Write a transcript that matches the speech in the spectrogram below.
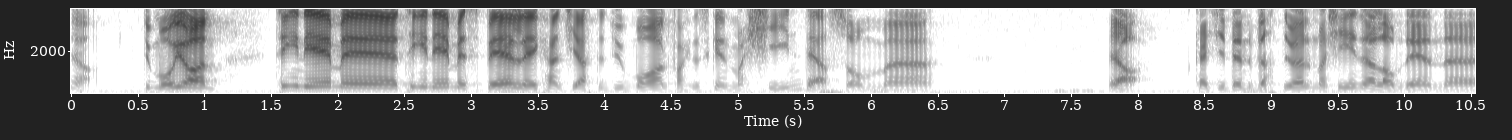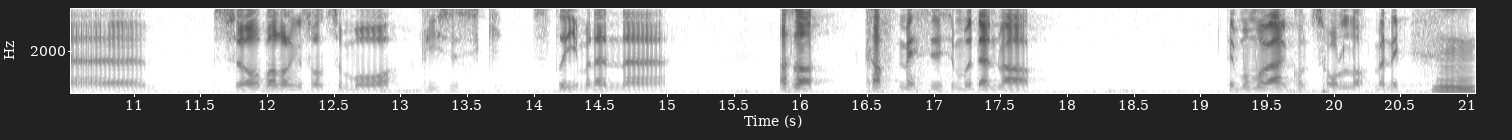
Ja. Du må jo ha en Tingen er med, tingen er med spill er kanskje at du må ha en, faktisk en maskin der som uh, Ja, kanskje det er en virtuell maskin, eller om det er en uh, server eller noe sånt som må fysisk streame den uh, Altså, kraftmessig så må den være Det må, må være en konsoll, da. Men jeg, Mm.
